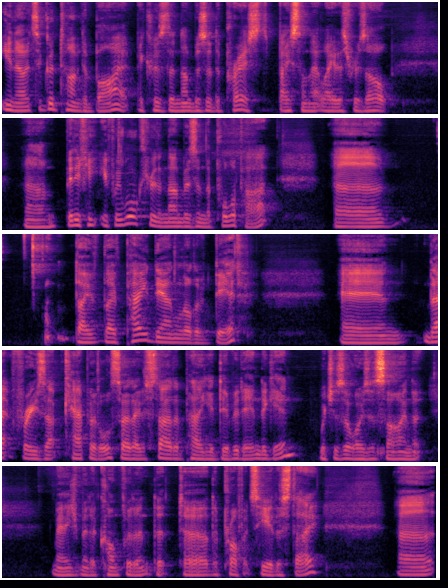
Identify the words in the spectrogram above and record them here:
you know, it's a good time to buy it because the numbers are depressed based on that latest result. Um, but if you, if we walk through the numbers and the pull apart, uh, they've they've paid down a lot of debt, and that frees up capital. So they've started paying a dividend again, which is always a sign that management are confident that uh, the profit's here to stay. Uh,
